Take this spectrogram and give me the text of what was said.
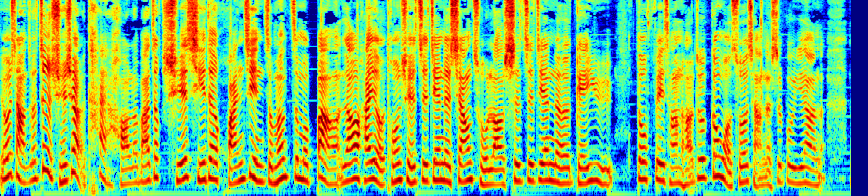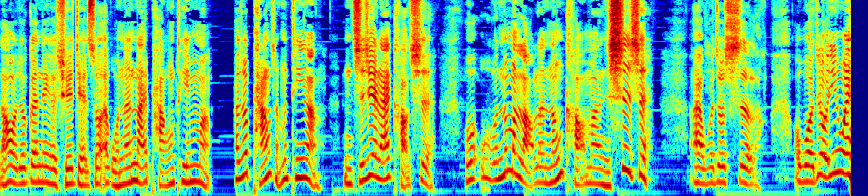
我想着这个学校也太好了吧，这学习的环境怎么这么棒？然后还有同学之间的相处，老师之间的给予都非常的好，就跟我所想的是不一样的。然后我就跟那个学姐说：“哎，我能来旁听吗？”她说：“旁什么听啊？你直接来考试。”我我那么老了，能考吗？你试试。哎，我就试了。我就因为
